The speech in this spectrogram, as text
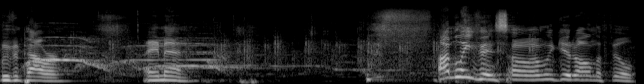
Move in power. Amen. I'm leaving, so I'm gonna get on the field.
